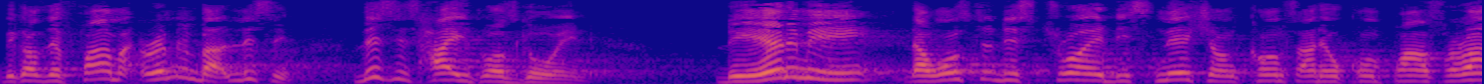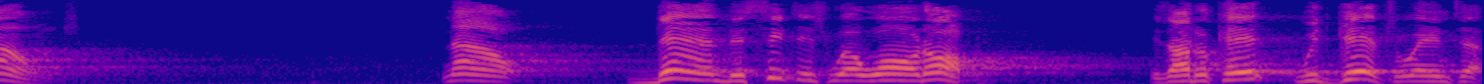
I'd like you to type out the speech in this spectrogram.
because the farmer, remember, listen, this is how it was going. The enemy that wants to destroy this nation comes and they'll compass around. Now, then the cities were walled up. Is that okay? With gates to enter.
